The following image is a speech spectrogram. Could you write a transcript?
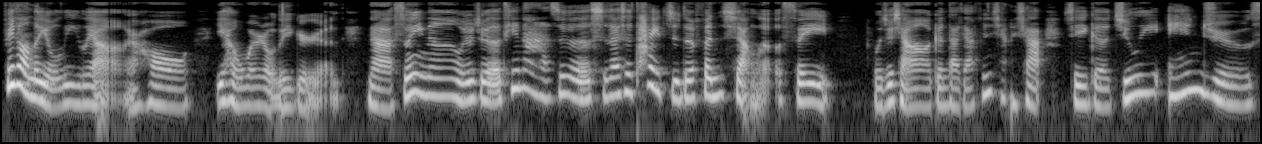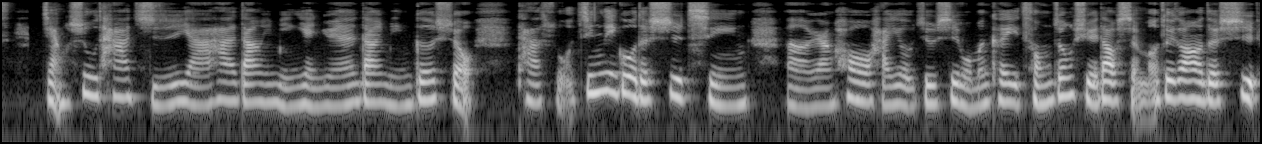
非常的有力量，然后也很温柔的一个人。那所以呢，我就觉得天哪，这个实在是太值得分享了。所以我就想要跟大家分享一下这个 Julie Andrews。讲述他职涯，他当一名演员，当一名歌手，他所经历过的事情，呃，然后还有就是我们可以从中学到什么。最重要的是，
